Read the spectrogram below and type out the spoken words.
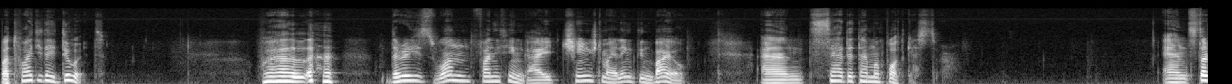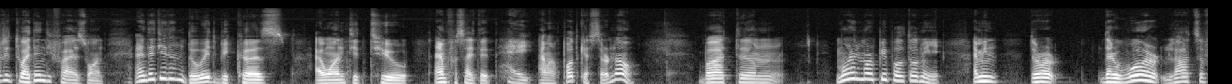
But why did I do it? Well, there is one funny thing. I changed my LinkedIn bio and said that I'm a podcaster. And started to identify as one. And I didn't do it because I wanted to emphasize that, hey, I'm a podcaster. No. But um, more and more people told me, I mean, there are there were lots of,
